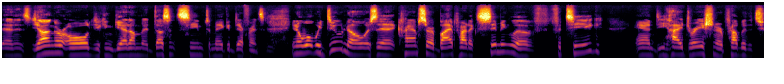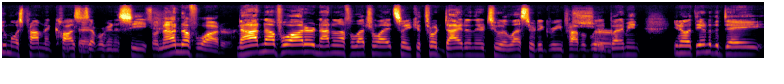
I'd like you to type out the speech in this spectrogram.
and it's young or old. You can get them. It doesn't seem to make a difference. Mm-hmm. You know what we do know is that cramps are a byproduct seemingly of fatigue and dehydration are probably the two most prominent causes Okay. that we're going to see. So not enough water. Not enough water, not enough electrolytes. So you could throw diet in there to a lesser degree, probably. Sure. But I mean, you know, at the end of the day,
